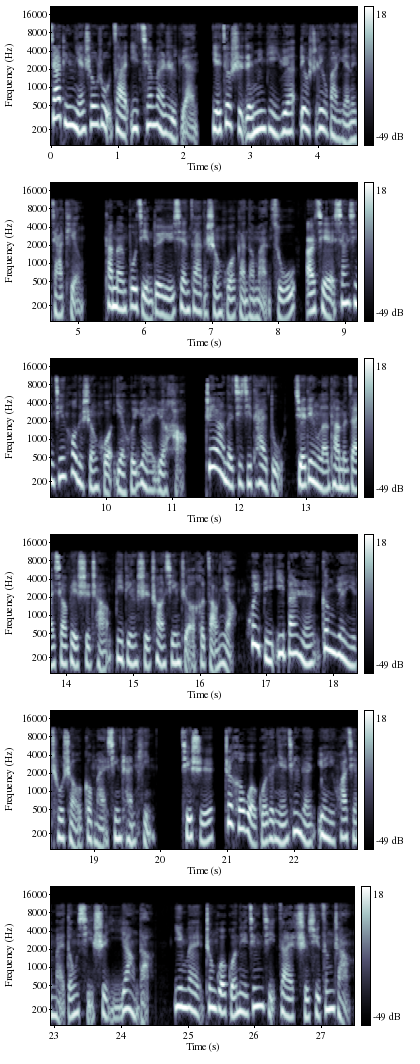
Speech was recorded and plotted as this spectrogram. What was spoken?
家庭年收入在一千万日元，也就是人民币约六十六万元的家庭。他们不仅对于现在的生活感到满足，而且相信今后的生活也会越来越好。这样的积极态度，决定了他们在消费市场必定是创新者和早鸟，会比一般人更愿意出手购买新产品。其实，这和我国的年轻人愿意花钱买东西是一样的，因为中国国内经济在持续增长，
